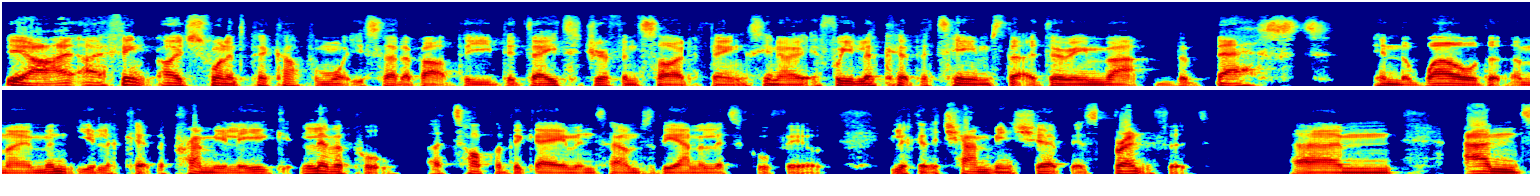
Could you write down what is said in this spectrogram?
Yeah, I, I, think I just wanted to pick up on what you said about the the data driven side of things. You know, if we look at the teams that are doing that the best in the world at the moment, you look at the Premier League, Liverpool are top of the game in terms of the analytical field. You look at the Championship, it's Brentford. Um, and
